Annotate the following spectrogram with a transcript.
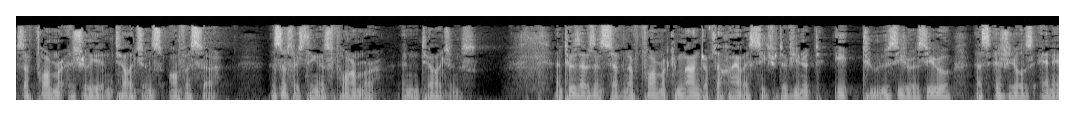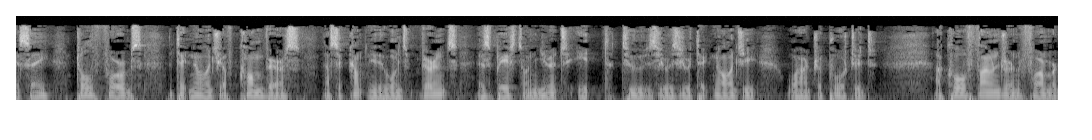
is a former Israeli intelligence officer. There's no such thing as former intelligence. In 2007, a former commander of the highly secretive Unit 8200, that's Israel's NSA, told Forbes the technology of Comverse, that's a company that owns Verint, is based on Unit 8200 technology, Wired reported. A co-founder and former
